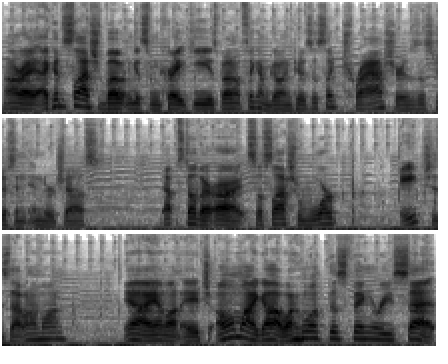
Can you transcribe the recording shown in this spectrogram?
Alright, I could slash vote and get some crate keys, but I don't think I'm going to. Is this, like, trash, or is this just an ender chest? Yep, still there. Alright, so slash warp H, is that what I'm on? Yeah, I am on H. Oh my god, why won't this thing reset?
